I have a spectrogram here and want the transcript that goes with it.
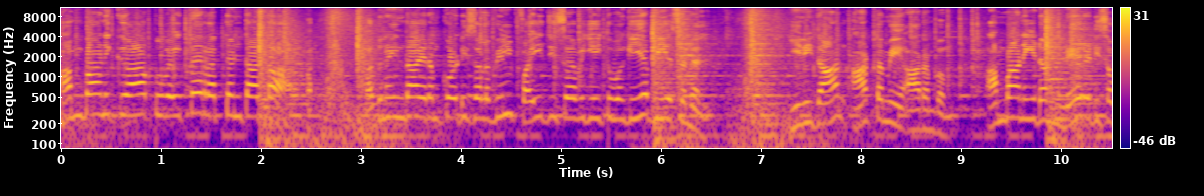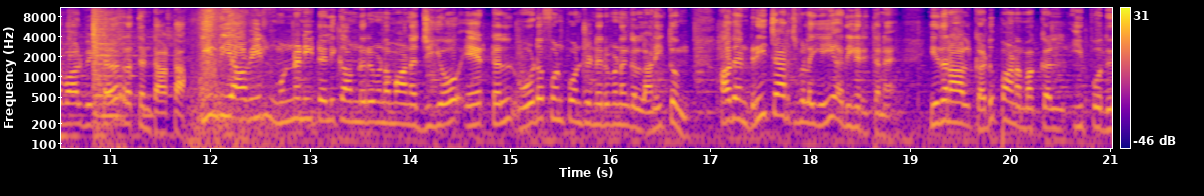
அம்பானிக்கு ஆப்பு வைத்த ரத்தன் டாடா. பதினைந்தாயிரம் கோடி செலவில் ஃபைவ் ஜி சேவையை துவங்கிய பிஎஸ்என்எல் இனிதான் ஆட்டமே ஆரம்பம். அம்பானியிடம் நேரடி சவால் விட்ட ரத்தன் டாடா. இந்தியாவில் முன்னணி டெலிகாம் நிறுவனமான ஜியோ ஏர்டெல் வோடஃபோன் போன்ற நிறுவனங்கள் அனைத்தும் அதன் ரீசார்ஜ் விலையை அதிகரித்தன. இதனால் கடுப்பான மக்கள் இப்போது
